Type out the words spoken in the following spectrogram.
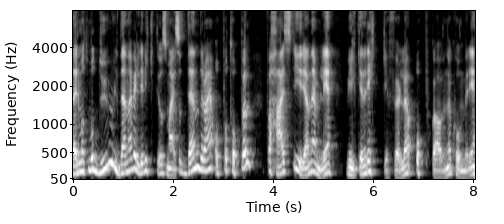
Derimot modul, den er veldig viktig hos meg, så den drar jeg opp på toppen, for her styrer jeg nemlig hvilken rekkefølge oppgavene kommer i.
